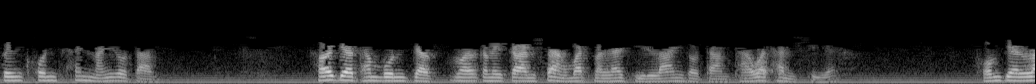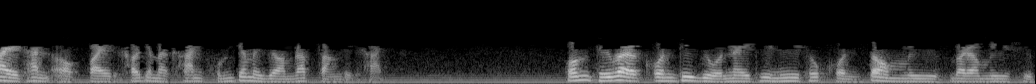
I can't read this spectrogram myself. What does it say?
เป็นคนชั้นไหนก็ตาม เขาจะทำบุญจากมาในการสร้างวัดมาแล้วกี่ล้านก็ตามถ้าว่าท่านเสีย ผมจะไล่ท่านออกไป เขาจะมาค้านผมจะไม่ยอมรับฟังเด็ดขาดผมถือว่าคนที่อยู่ในที่นี้ทุกคนต้องมีบารมีสิบ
